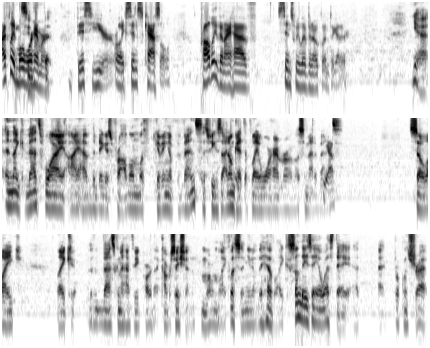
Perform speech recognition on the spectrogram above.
I've played more Warhammer that- this year, or like since Castle, probably than I have since we lived in Oakland together. Yeah, and like that's why I have the biggest problem with giving up events is because I don't get to play Warhammer unless I'm at events. So like, like that's gonna have to be part of that conversation. More I'm like, listen, you know, they have like Sunday's AOS day at, at Brooklyn Strat.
